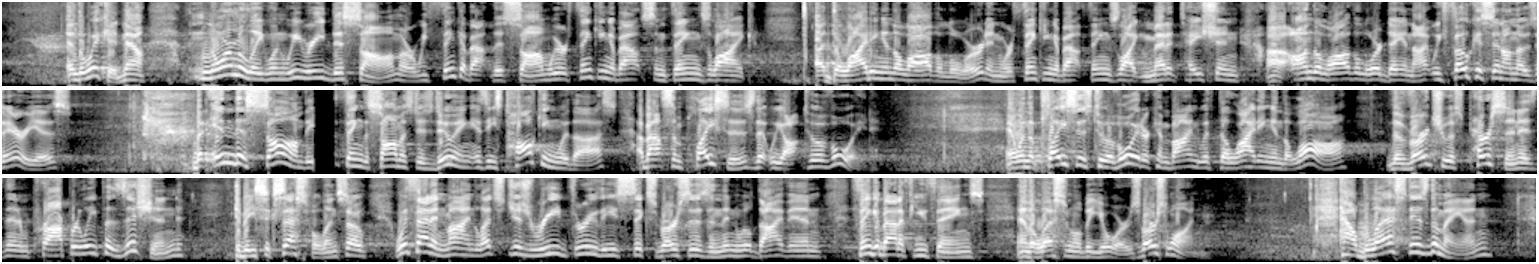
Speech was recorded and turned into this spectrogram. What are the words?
and the wicked. Now, normally when we read this psalm or we think about this psalm, we're thinking about some things like uh, delighting in the law of the Lord, and we're thinking about things like meditation uh, on the law of the Lord day and night. We focus in on those areas. But in this psalm, the other thing the psalmist is doing is he's talking with us about some places that we ought to avoid. And when the places to avoid are combined with delighting in the law, the virtuous person is then properly positioned to be successful. And so, with that in mind, let's just read through these six verses and then we'll dive in, think about a few things, and the lesson will be yours. Verse 1 How blessed is the man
